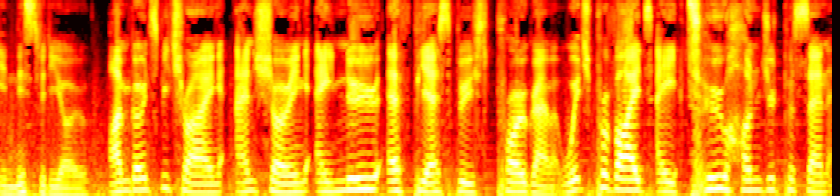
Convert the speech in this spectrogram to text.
In this video, I'm going to be trying and showing a new FPS boost program which provides a 200%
